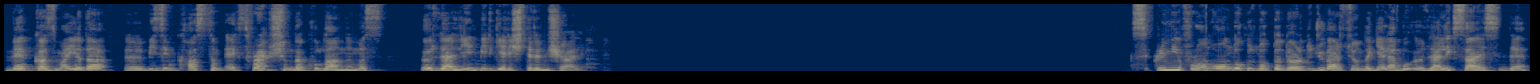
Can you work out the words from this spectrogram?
web kazıma ya da e, bizim Custom Extraction'da kullandığımız özelliğin bir geliştirilmiş hali. Screaming Frog'un 19.4. versiyonunda gelen bu özellik sayesinde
